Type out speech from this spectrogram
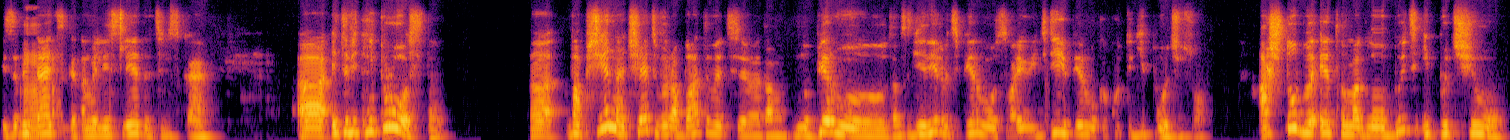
изобретательская там, или исследовательская, э, это ведь непросто. Э, вообще начать вырабатывать, э, там, ну, первую, там, сгенерировать первую свою идею, первую какую-то гипотезу. А что бы это могло быть и почему?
